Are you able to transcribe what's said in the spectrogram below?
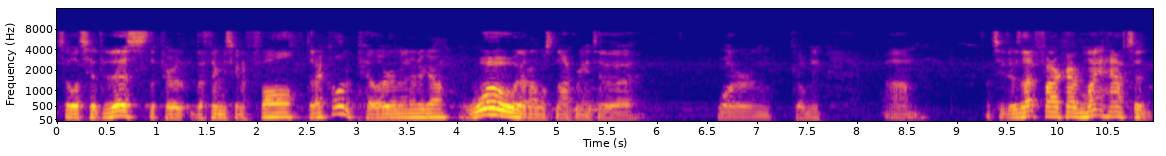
So let's hit this. The the thing's gonna fall. Did I call it a pillar a minute ago? Whoa! That almost knocked me into the water and killed me. Um, let's see. There's that fire crab. Might have to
